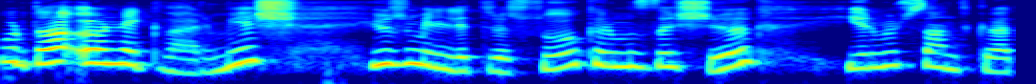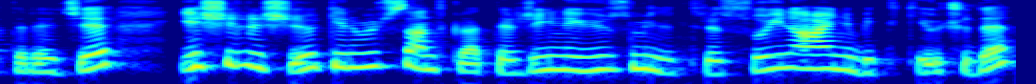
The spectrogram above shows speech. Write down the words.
Burada örnek vermiş. 100 mililitre su, kırmızı ışık 23 santigrat derece, yeşil ışık 23 santigrat derece, yine 100 mililitre su, yine aynı bitki üçü de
